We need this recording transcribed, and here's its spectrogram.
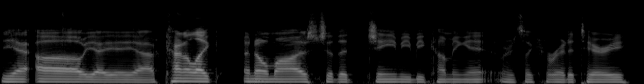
Yeah. Oh, yeah, yeah, yeah. Kind of like an homage to the Jamie becoming it, where it's like hereditary.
